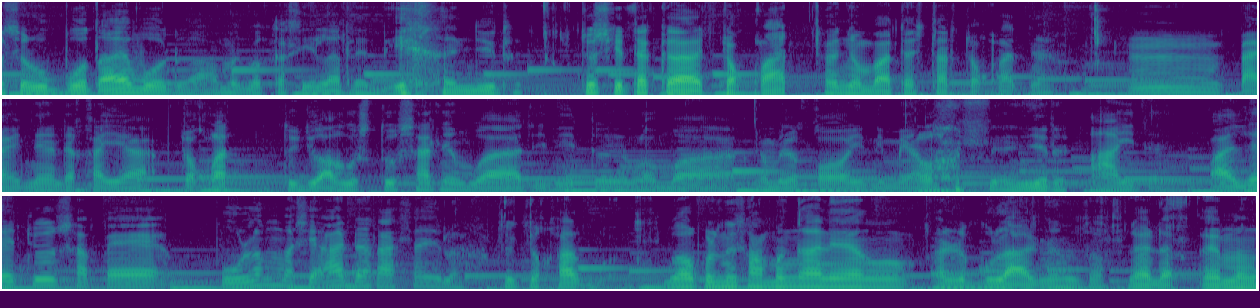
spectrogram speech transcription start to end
seruput aja bodo amat bekas ilar tadi anjir. Terus kita ke coklat. Kita nyoba testar coklatnya. Hmm pahitnya ada kayak coklat 7 Agustusan yang buat ini tuh yang lomba ngambil koin di melon anjir. Pahit pahitnya itu sampai pulang masih ada rasanya loh. Itu coklat walaupun di samping ada yang ada gulanya tuh. Nggak ada emang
